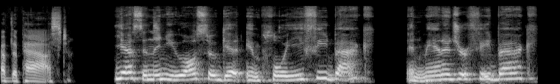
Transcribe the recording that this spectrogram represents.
of the past. Yes. And then you also get employee feedback and manager feedback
